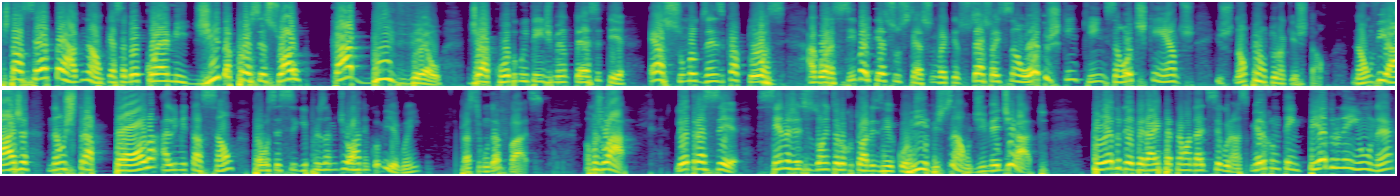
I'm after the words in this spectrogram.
Está certo ou está errado? Não, quer saber qual é a medida processual cabível, de acordo com o entendimento do TST. É a súmula 214. Agora, se vai ter sucesso ou não vai ter sucesso, aí são outros quinquim, são outros 500. Isso não perguntou na questão. Não viaja, não extrapola a limitação para você seguir para o exame de ordem comigo, hein? Para a segunda fase. Vamos lá. Letra C. Sendo as decisões interlocutórias irrecorríveis? São, de imediato. Pedro deverá impetrar mandado de segurança. Primeiro que não tem Pedro nenhum, né?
